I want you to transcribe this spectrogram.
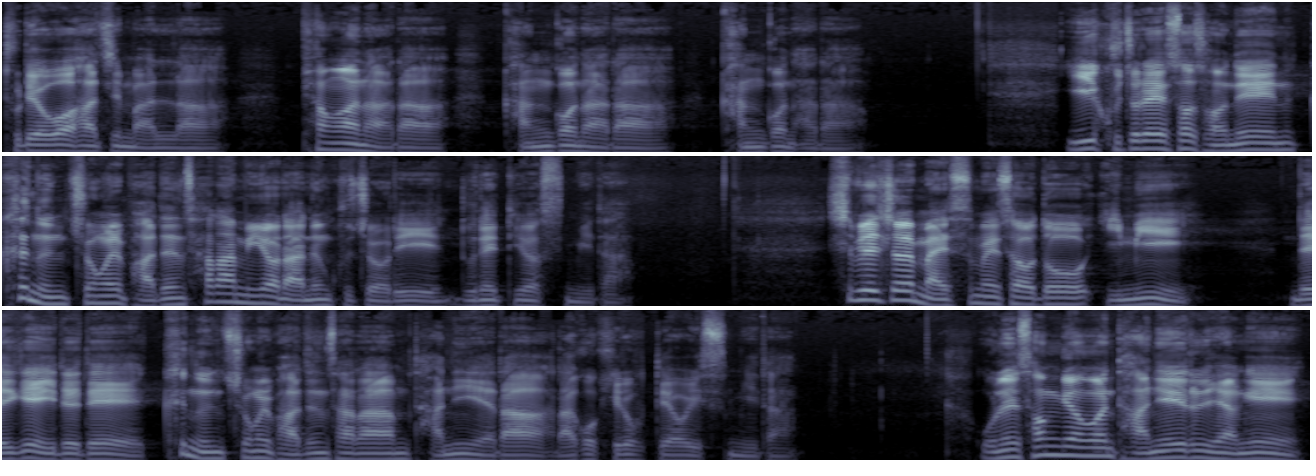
두려워하지 말라. 평안하라 강건하라 강건하라. 이 구절에서 저는 큰 은총을 받은 사람이여라는 구절이 눈에 띄었습니다. 11절 말씀에서도 이미 내게 이르되 큰 은총을 받은 사람 다니엘아라고 기록되어 있습니다. 오늘 성경은 다니엘을 향해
